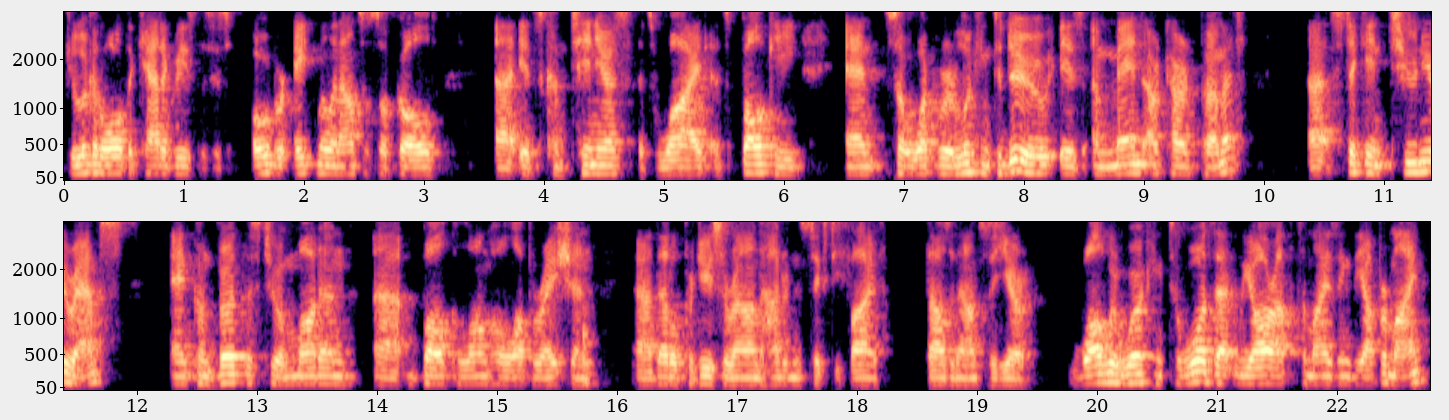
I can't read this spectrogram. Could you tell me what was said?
If you look at all of the categories, this is over 8 million ounces of gold. Uh, it's continuous, it's wide, it's bulky. And so what we're looking to do is amend our current permit, uh, stick in two new ramps, and convert this to a modern uh, bulk long hole operation uh, that'll produce around 165 thousand ounces a year. While we're working towards that, we are optimizing the upper mine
